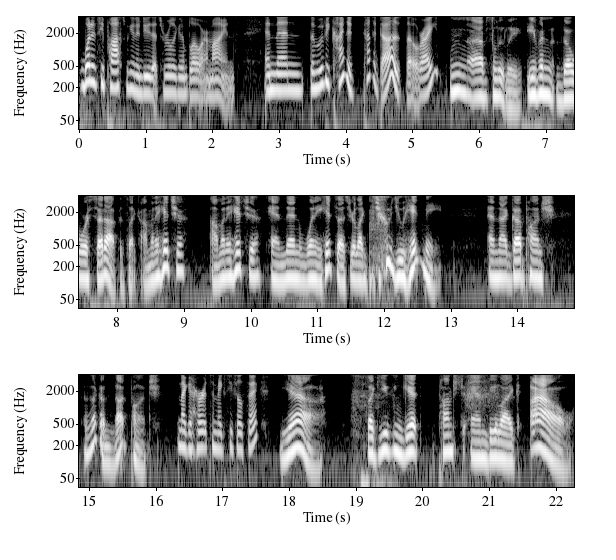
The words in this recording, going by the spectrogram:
what is he possibly going to do that's really going to blow our minds? And then the movie kind of kind of does, though, right? Mm, absolutely. Even though we're set up, it's like I'm going to hit you. I'm going to hit you. And then when he hits us, you're like, dude, you hit me. And that gut punch is like a nut punch. Like it hurts and makes you feel sick? Yeah. Like you can get punched and be like, ow,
